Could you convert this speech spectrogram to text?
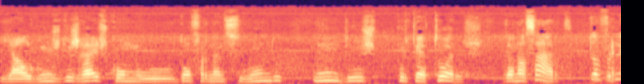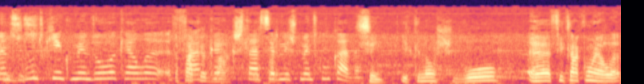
E há alguns dos reis, como Dom Fernando II, um dos protetores da nossa arte. Dom Fernando II que encomendou aquela a faca, faca que está a ser neste momento colocada. Sim, e que não chegou a ficar com ela.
